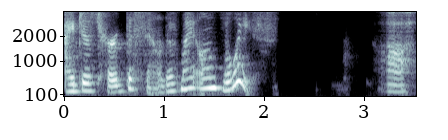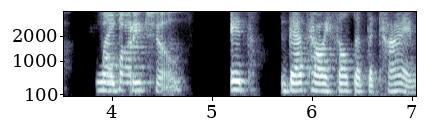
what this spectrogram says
I just heard the sound of my own voice. Ah, full like, body chills. It's that's how I felt at the time.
